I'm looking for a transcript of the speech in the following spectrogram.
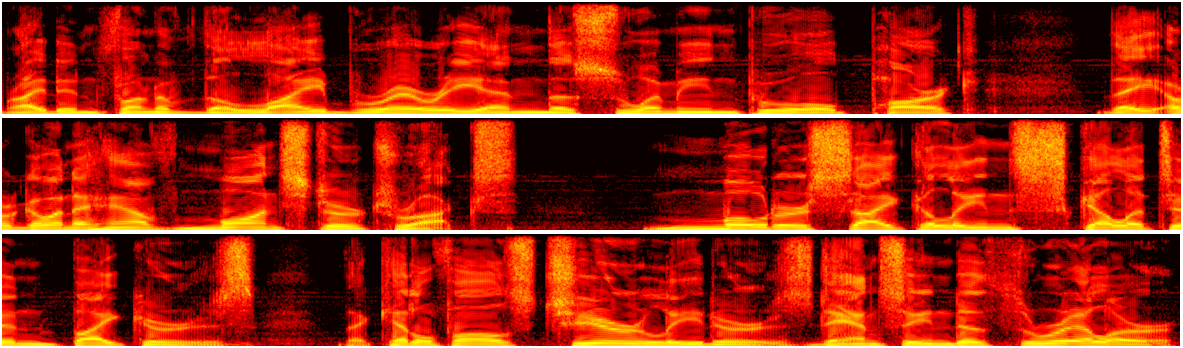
right in front of the library and the swimming pool park. They are going to have monster trucks, motorcycling skeleton bikers the Kettle Falls cheerleaders dancing to Thriller,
